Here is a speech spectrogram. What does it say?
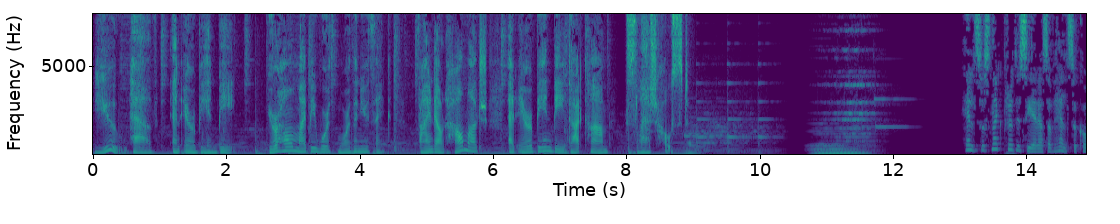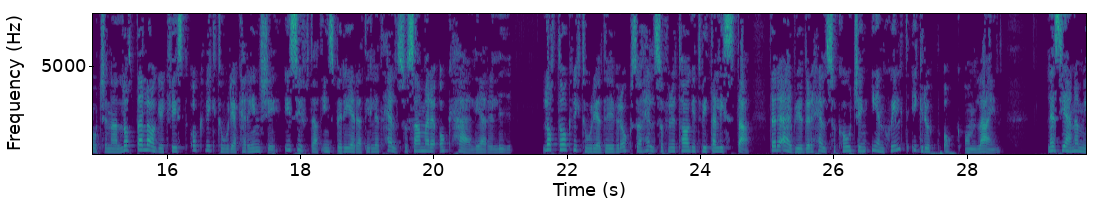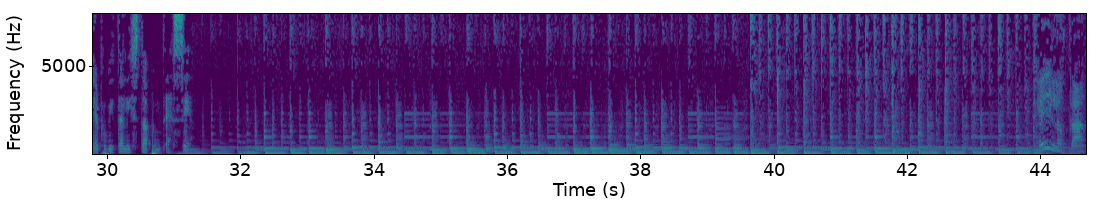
you have an Airbnb. Your home might be worth more than you think. Find out how much at airbnb.com slash host. Hälsosnack produceras av hälsocoacherna Lotta Lagerqvist och Victoria Carinci i syfte att inspirera till ett hälsosammare och härligare liv. Lotta och Victoria driver också hälsoföretaget Vitalista där de erbjuder hälsocoaching enskilt, i grupp och online. Läs gärna mer på vitalista.se. Hej Lotta!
